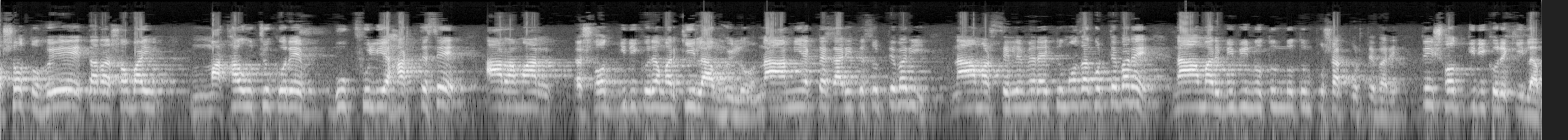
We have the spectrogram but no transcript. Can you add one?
অসৎ হয়ে তারা সবাই মাথা উঁচু করে বুক ফুলিয়ে হাঁটতেছে, আর আমার সৎগিরি করে আমার কি লাভ হইল? না আমি একটা গাড়িতে চড়তে পারি, না আমার ছেলেমেয়েরা একটু মজা করতে পারে, না আমার বিবি নতুন নতুন পোশাক পরতে পারে। তো এই সৎগিরি করে কি লাভ?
